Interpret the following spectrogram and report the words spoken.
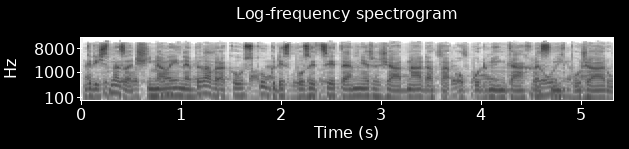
Když jsme začínali, nebyla v Rakousku k dispozici téměř žádná data o podmínkách lesních požárů.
